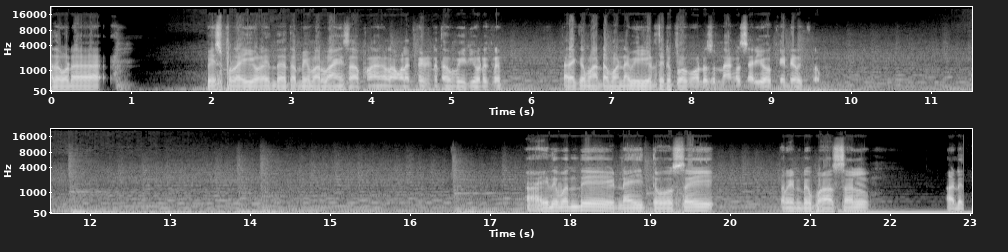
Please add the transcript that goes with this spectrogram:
அதோட ஃபிஷ் ஃப்ரையோட இந்த தம்பிமார் வாங்கி சாப்பிட்றாங்க. அவங்கள கேட்டுட்டு தான் வீடியோ எடுக்கிறேன். கரைக்க மாட்டோம்னா வீடியோ எடுத்துகிட்டு போங்கன்னு சொன்னாங்க. சரி ஓகேன்னு எடுக்கிறோம். இது வந்து நெய் தோசை ரெண்டு பார்சல் அடுத்து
